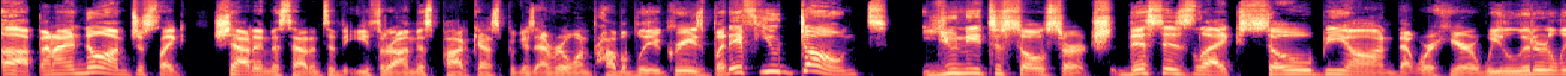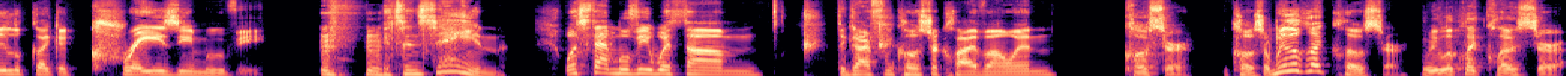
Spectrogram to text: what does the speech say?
up. And I know I'm just like shouting this out into the ether on this podcast because everyone probably agrees. But if you don't, you need to soul search. This is like so beyond that we're here. We literally look like a crazy movie. it's insane. What's that movie with um the guy from Closer, Clive Owen? Closer. Closer. We look like Closer. We look like closer.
